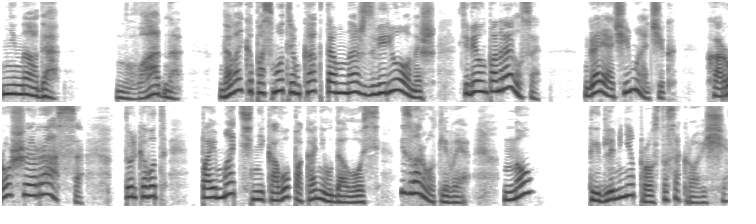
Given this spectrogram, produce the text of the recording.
не надо. Ну ладно, давай-ка посмотрим, как там наш зверёныш. Тебе он понравился? Горячий мальчик. Хорошая раса. Только вот поймать никого пока не удалось. Изворотливые. Но ты для меня просто сокровище.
